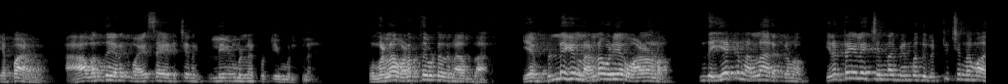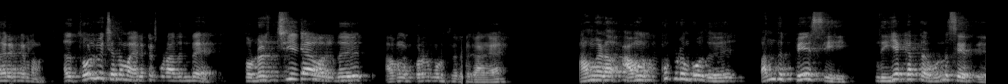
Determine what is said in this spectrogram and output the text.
எப்பா நான் வந்து எனக்கு வயசாயிடுச்சு எனக்கு பிள்ளையும் இல்லை குட்டியும் இல்லை. உங்களெல்லாம் வளர்த்து விட்டது நான் தான். என் பிள்ளைகள் நல்லபடியா வாழணும். இந்த இயக்கம் நல்லா இருக்கணும். இரட்டை இலை சின்னம் என்பது வெற்றி சின்னமாக இருக்கணும். அது தோல்வி சின்னமா இருக்கக்கூடாதுன்னு தொடர்ச்சியா வந்து அவங்க குரல் கொடுத்துருக்காங்க. அவங்கள அவங்க கூப்பிடும்போது வந்து பேசி இந்த இயக்கத்தை ஒண்ணு சேர்த்து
